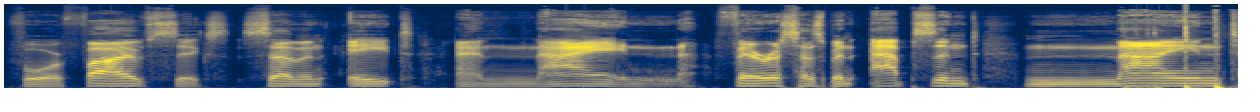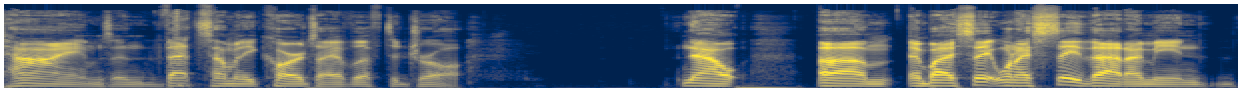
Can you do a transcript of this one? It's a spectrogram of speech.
four, five, six, seven, eight, and nine. Ferris has been absent nine times, and that's how many cards I have left to draw. Now, um, and by say when I say that, I mean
